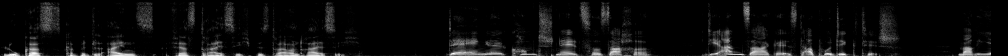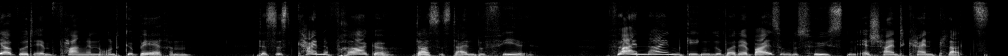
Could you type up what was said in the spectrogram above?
Lukas Kapitel 1 Vers 30 bis 33. Der Engel kommt schnell zur Sache. Die Ansage ist apodiktisch. Maria wird empfangen und gebären. Das ist keine Frage, das ist ein Befehl. Für ein Nein gegenüber der Weisung des Höchsten erscheint kein Platz.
